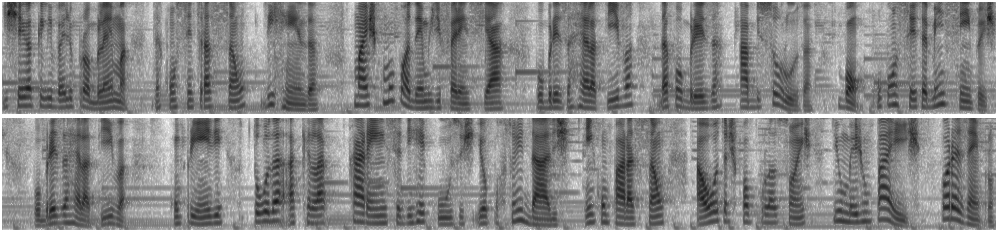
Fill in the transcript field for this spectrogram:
e chega aquele velho problema da concentração de renda. Mas como podemos diferenciar pobreza relativa da pobreza absoluta? Bom, o conceito é bem simples. Pobreza relativa compreende toda aquela carência de recursos e oportunidades em comparação a outras populações de um mesmo país. Por exemplo,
